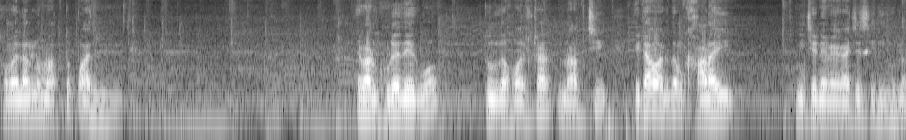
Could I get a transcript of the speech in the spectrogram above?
সময় লাগল মাত্র পাঁচ মিনিট। এবার ঘুরে দেখব দুর্গা ফলসটা, নামছি। এটাও একদম খাড়াই নিচে নেমে গেছে সিঁড়িগুলো।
